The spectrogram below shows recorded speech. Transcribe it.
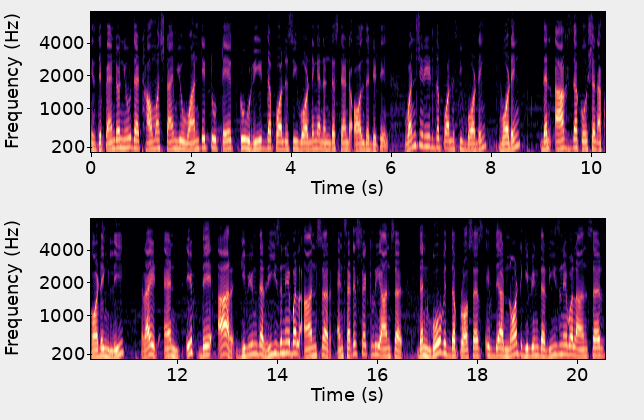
It depend on you that how much time you want it to take to read the policy wording and understand all the detail. Once you read the policy wording wording then ask the question accordingly right? And if they are giving the reasonable answer and satisfactory answer then go with the process. If they are not giving the reasonable answers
